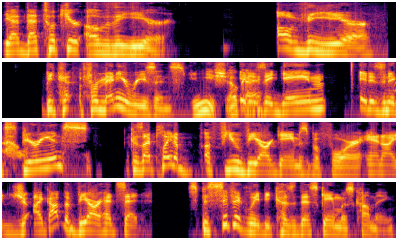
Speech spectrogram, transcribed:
yeah. That took your of the year. of the year because for many reasons. Yeesh. Okay. It is a game. It is an experience because I played a, a few VR games before, and I ju- I got the VR headset specifically because this game was coming.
